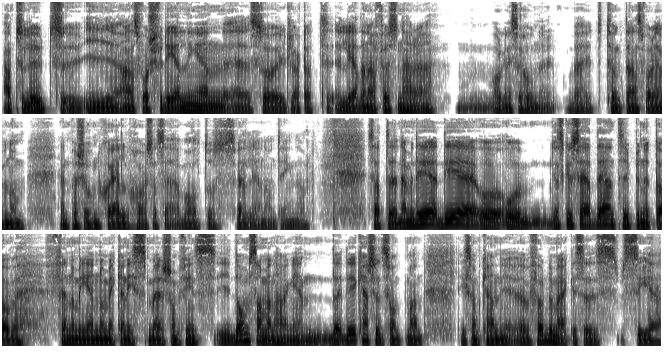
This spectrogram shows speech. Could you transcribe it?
absolut eh, i ansvarsfördelningen eh, så är det klart att ledarna för sådana här mm, organisationer bär ett tungt ansvar även om en person själv har så att säga valt att svälja någonting. Då. Så att, eh, nej men det, det och, och jag skulle säga att den typen av fenomen och mekanismer som finns i de sammanhangen, det, det är kanske ett sånt man liksom kan i överförd bemärkelse se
